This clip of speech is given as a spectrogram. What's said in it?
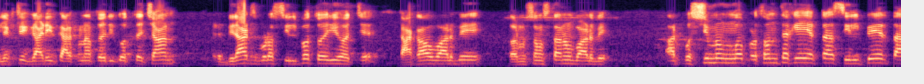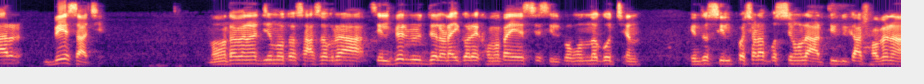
ইলেকট্রিক গাড়ির কারখানা তৈরি করতে চান। একটা বিরাট বড় শিল্প তৈরি হচ্ছে, টাকাও বাড়বে, কর্মসংস্থানও বাড়বে। আর পশ্চিমবঙ্গ প্রথম থেকেই একটা শিল্পের তার বেস আছে। মমতা ব্যানার্জির মতো শাসকরা শিল্পের বিরুদ্ধে লড়াই করে ক্ষমতায় এসছে শিল্প বন্ধ করছেন। কিন্তু শিল্প ছাড়া পশ্চিমবাংলার আর্থিক বিকাশ হবে না।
